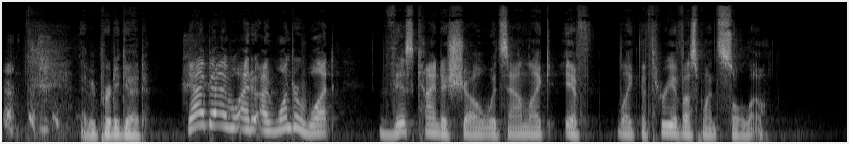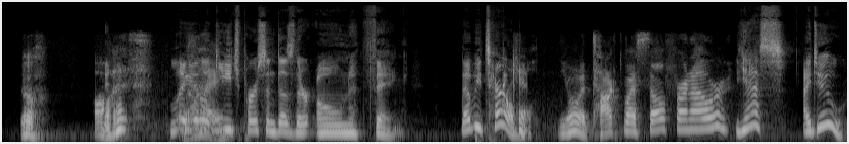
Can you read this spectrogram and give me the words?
That'd be pretty good. Yeah, I, I, I wonder what this kind of show would sound like if like the three of us went solo. Ugh. What? Like, Why? like each person does their own thing. That'd be terrible. You want to talk to myself for an hour? Yes, I do.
